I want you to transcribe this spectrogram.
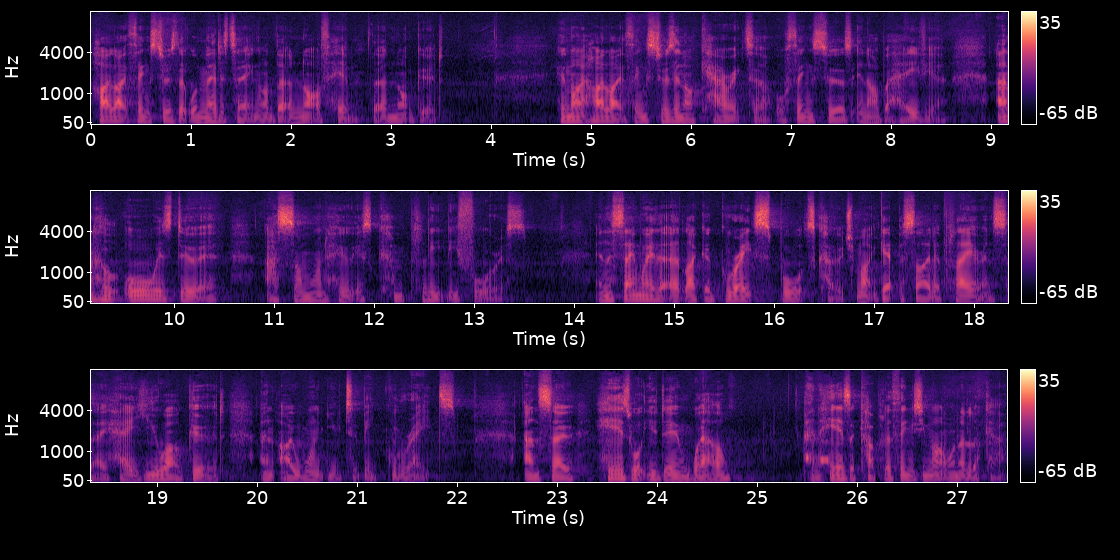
highlight things to us that we're meditating on that are not of Him, that are not good who might highlight things to us in our character or things to us in our behavior. And he'll always do it as someone who is completely for us. In the same way that, uh, like a great sports coach might get beside a player and say, Hey, you are good, and I want you to be great. And so here's what you're doing well, and here's a couple of things you might want to look at.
